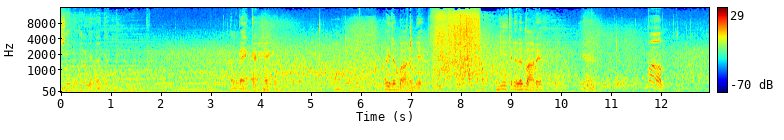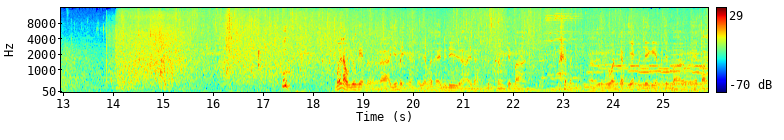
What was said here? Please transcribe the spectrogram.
Xuống thử cho cho nhanh Đồng đèn cá khác Có gì lên bờ đâu không vậy? Ủa chỗ này lên bờ nè? Yeah mới đầu vô game là ở dưới biển rồi bây giờ có thể đi đi lại là bình thường trên bờ nữa. mình ờ, mình quên cảm giác mình chơi game mà trên bờ luôn nghe toàn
